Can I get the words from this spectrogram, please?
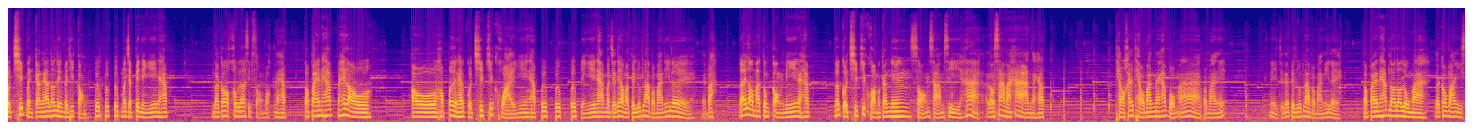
กดชิปเหมือนกันนะแล้วเล็งไปที่กล่องปึ๊บปึ๊บปึ๊บมันจะเป็นอย่างนี้นะครับ แล้วก็ครบแล้ว 12บล็อกนะครับ ต่อไปนะครับให้เรา เอาฮอปเปอร์นะครับกดชิปคลิกขวาอย่างนี้นะครับปึ๊บปึ๊บปึ๊บอย่างนี้นะครับมันจะได้ออกมาเป็นรูปร่างประมาณนี้เลยเห็นปะแล้วเรามาตรงกล่องนี้นะครับ แล้วกดชิปคลิกขวาเหมือนกันหนึ่งสองสามสี่ห้าเราสร้างมาห้าอันนะครับ แถวใครแถวมันนะครับ ผมอ่าประมาณนี้นี่จะได้เป็นรูปร่างประมาณนี้เลย ต่อไปนะครับเราเราลงมาแล้วก็วางอีก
